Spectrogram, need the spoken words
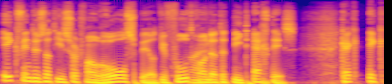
ik vind dus dat hij een soort van rol speelt. Je voelt gewoon dat het niet echt is. Kijk, ik.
